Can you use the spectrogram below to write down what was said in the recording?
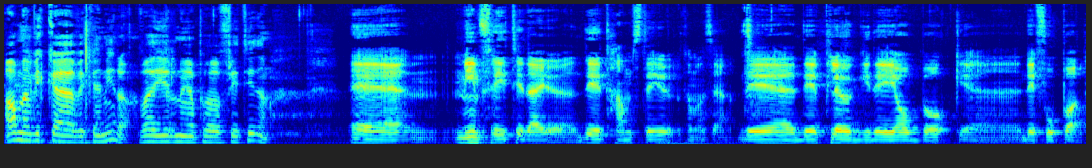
Ja men vilka, vilka är ni då? Vad gillar ni på fritiden? Eh, min fritid är ju det är ett hamsterhjul kan man säga. Det är, det är plugg, det är jobb och eh, det är fotboll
